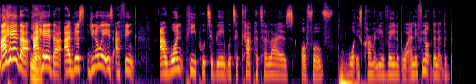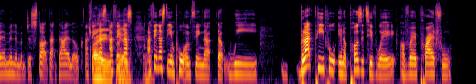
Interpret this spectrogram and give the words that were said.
I hear that. Yeah. I hear that. I just, you know what it is? I think I want people to be able to capitalize off of what is currently available, and if not, then at the bare minimum, just start that dialogue. I think that's. I think Yeah. that's, mm. I think that's the important thing that that we, black people, in a positive way, are very prideful.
